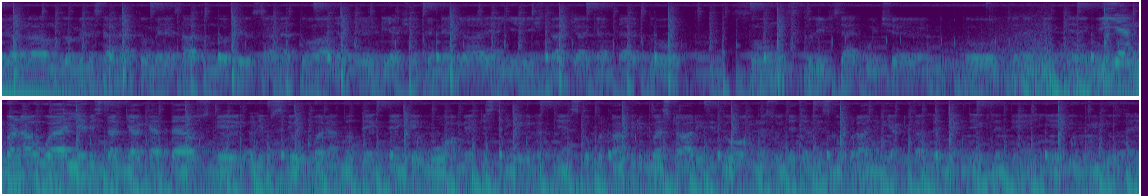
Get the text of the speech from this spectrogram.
मेरा नाम जमील हुसैन है तो मेरे साथ मुजफ्फर हुसैन है तो आज हम रिएक्शन करने जा रहे हैं। ये रिश्ता क्या कहता है? तो सॉन्ग्स क्लिप्स हैं कुछ तो चले देखते हैं। वी एम बना हुआ है, ये रिश्ता क्या कहता है? उसके क्लिप्स के ऊपर हैं तो देखते हैं कि वो हमें किस तरीके के लगते हैं। इसके ऊपर काफ़ी रिक्वेस्ट आ रही थी तो हमने सोचा चले इसके ऊपर आज रिएक्ट कर लेते हैं, देख लेते हैं ये जो वीडियोज़ हैं,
